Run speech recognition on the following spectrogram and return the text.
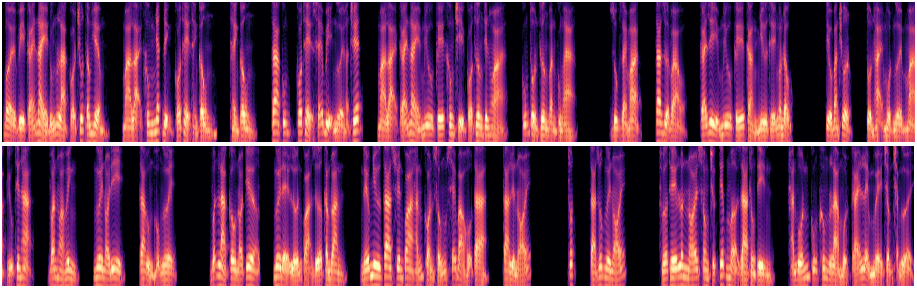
bởi vì cái này đúng là có chút âm hiểm, mà lại không nhất định có thể thành công thành công, ta cũng có thể sẽ bị người hận chết, mà lại cái này mưu kế không chỉ có thương thiên hòa cũng tổn thương văn cùng a. Dục giải mạn, ta dựa vào, cái gì mưu kế càng như thế ngon độc. Tiểu ban chuột, tổn hại một người mà cứu thiên hạ, văn hòa huynh, ngươi nói đi, ta ủng hộ ngươi. Vẫn là câu nói kia, ngươi để lớn quả dứa cam đoan, nếu như ta xuyên qua hắn còn sống sẽ bảo hộ ta ta liền nói. Tốt, ta giúp ngươi nói. Hứa thế luân nói xong trực tiếp mở ra thông tin, hắn vốn cũng không là một cái lệ mề chậm chạp người.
